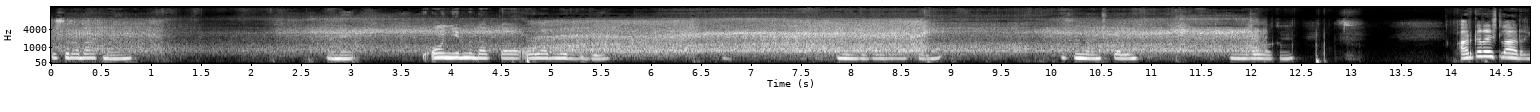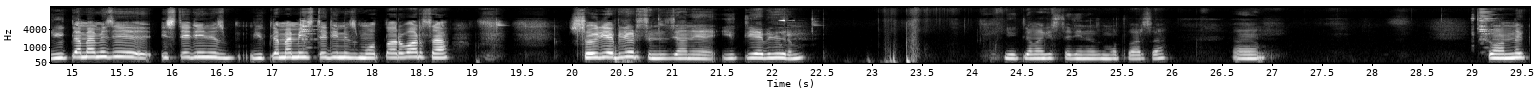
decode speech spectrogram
Kusura bakmayın. Hani 10-20 dakika olabilir video. Önce böyle bakalım. Şundan çıkalım. Şuna bakın. Arkadaşlar yüklememizi istediğiniz yüklememi istediğiniz modlar varsa söyleyebilirsiniz yani yükleyebilirim yüklemek istediğiniz mod varsa. Ee, şu anlık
